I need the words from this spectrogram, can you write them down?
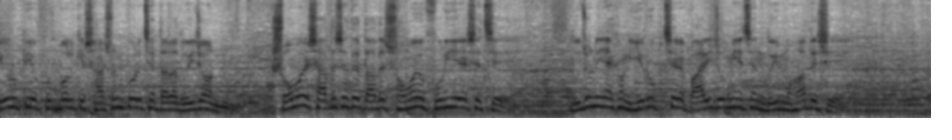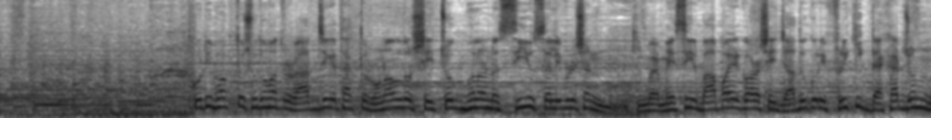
ইউরোপীয় ফুটবলকে শাসন করেছে তারা দুইজন। সময়ের সাথে সাথে তাদের সময়ও ফুরিয়ে এসেছে। দুজনেই এখন ইউরোপ ছেড়ে পাড়ি জমিয়েছেন দুই মহাদেশে। কোটি ভক্ত শুধুমাত্র রাত জেগে থাকতো রোনালদোর সেই চোখ ভোলানো সিইউ সেলিব্রেশন কিংবা মেসির বাপায়ের করা সেই জাদুকরি ফ্রিকিক দেখার জন্য।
